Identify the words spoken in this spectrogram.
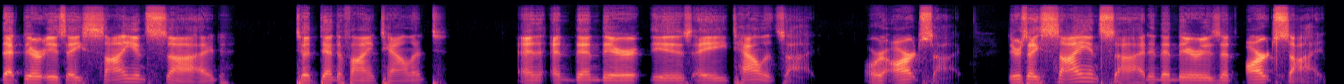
that there is a science side to identifying talent, and and then there is a talent side or an art side. There's a science side, and then there is an art side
